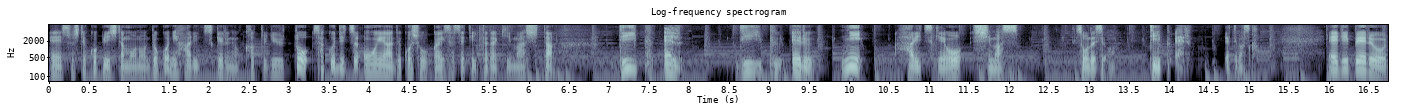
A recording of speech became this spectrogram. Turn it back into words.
えー、そしてコピーしたものをどこに貼り付けるのかというと、昨日オンエアでご紹介させていただきました DeepL、DeepL に貼り付けをします。そうですよ。DeepL。やってますか？DeepL を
